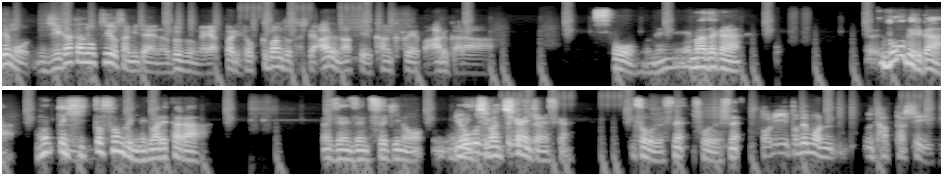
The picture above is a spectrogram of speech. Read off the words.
でも地型の強さみたいな部分がやっぱりロックバンドとしてあるなっていう感覚がやっぱあるから、そうね。まあだから、ノーベルが本当にヒットソングに恵まれたら、全然次の、一番近いんじゃないですか。そうですね。そうですね。ストリートでも歌ったし、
